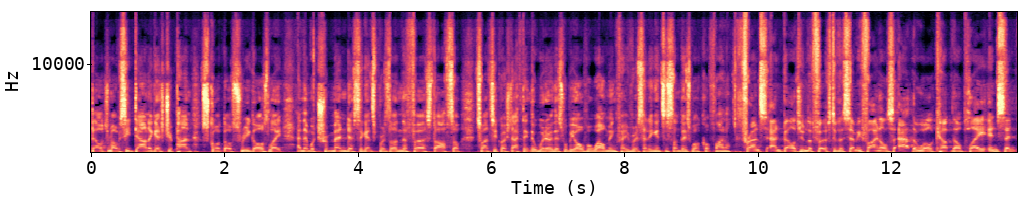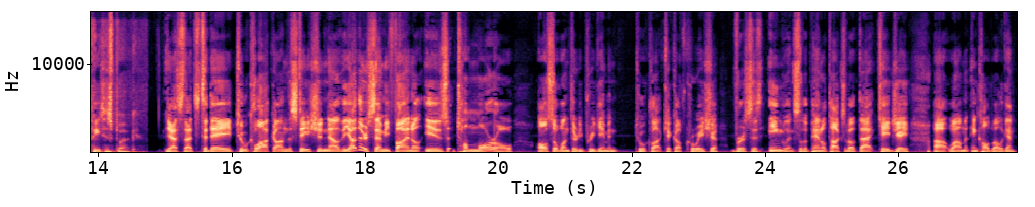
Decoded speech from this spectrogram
Belgium obviously down against Japan, scored those three goals late, and then were tremendous against Brazil in the first half. So to answer your question, I think the winner of this will be overwhelming favourites heading into Sunday's World Cup final. France and Belgium, the first of the semi-finals at the World Cup. They'll play in St. Petersburg. Yes, that's today, 2 o'clock on the station. Now, the other semifinal is tomorrow, also 1.30 pregame and 2 o'clock kickoff, Croatia versus England. So the panel talks about that. KJ, uh, Wildman, and Caldwell again.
